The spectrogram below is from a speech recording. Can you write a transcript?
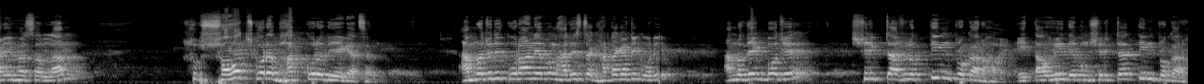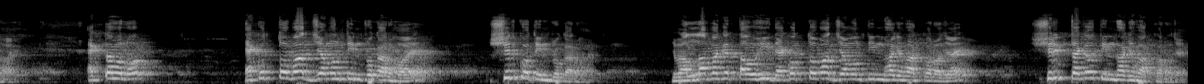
আলী সাল্লাম খুব সহজ করে ভাগ করে দিয়ে গেছেন। আমরা যদি কোরআন এবং হাদিসটা ঘাটাঘাটি করি, আমরা দেখব যে শিরিকটা আসলে তিন প্রকার হয়। এই তাওহিদ এবং শিরিকটা তিন প্রকার হয়। একটা হলো, একত্ববাদ যেমন তিন প্রকার হয়, শিরকও তিন প্রকার হয়। যেমন আল্লাহ পাকের তাওহিদ একত্ববাদ যেমন তিন ভাগে ভাগ করা যায়, শিরিকটাকেও তিন ভাগে ভাগ করা যায়।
